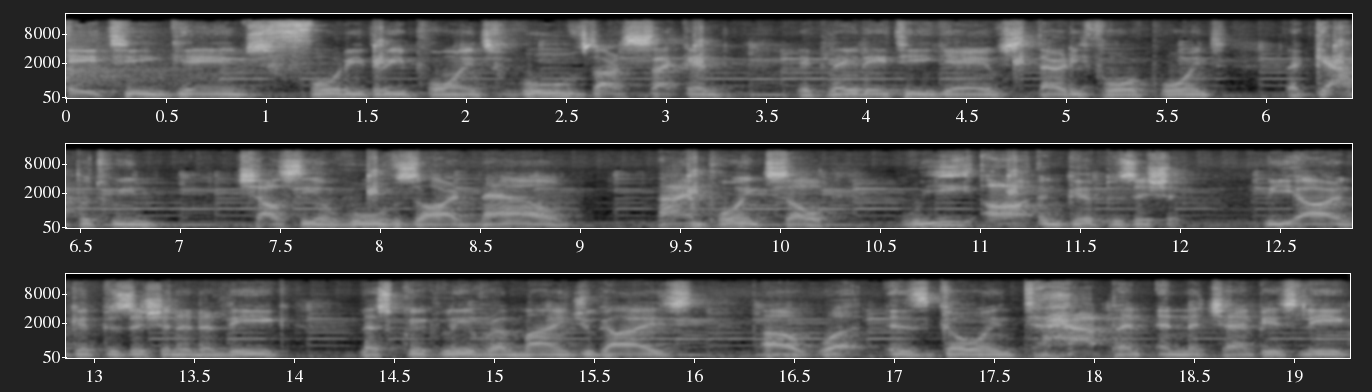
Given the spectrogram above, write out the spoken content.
18 games, 43 points. Wolves are second. They played 18 games, 34 points. The gap between Chelsea and Wolves are now nine points. So we are in good position. We are in good position in the league. Let's quickly remind you guys uh, what is going to happen in the Champions League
